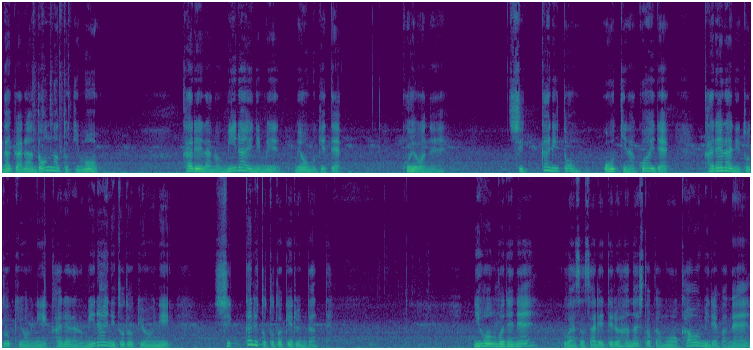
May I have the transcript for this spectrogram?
だからどんな時も彼らの未来に目目を向けて声をねしっかりと大きな声で彼らに届くように彼らの未来に届くようにしっかりと届けるんだって。日本語でね噂されてる話とかも顔を見ればね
